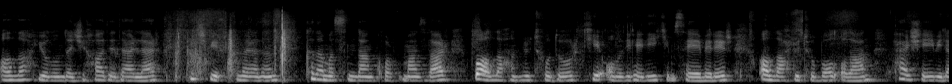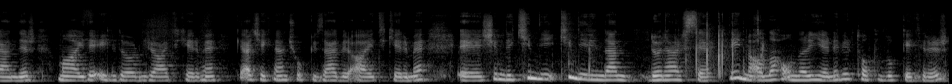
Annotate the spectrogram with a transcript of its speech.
Allah yolunda cihad ederler. Hiçbir kınayanın kınamasından korkmazlar. Bu Allah'ın lütfudur ki onu dilediği kimseye verir. Allah lütfu bol olan her şeyi bilendir. Maide 54. ayet-i kerime gerçekten çok güzel bir ayet-i kerime. Ee, şimdi kim, kim dilinden dönerse değil mi Allah onların yerine bir topluluk getirir.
